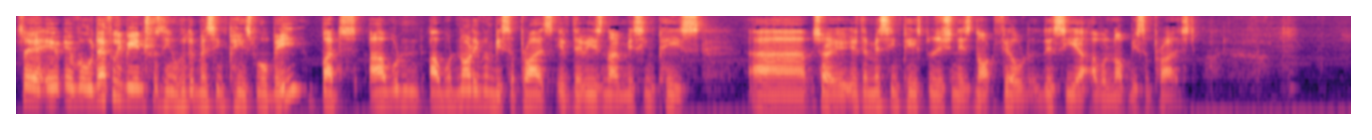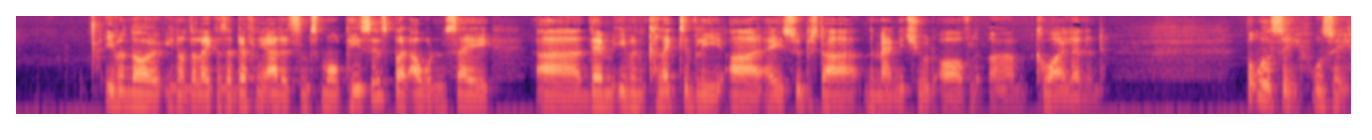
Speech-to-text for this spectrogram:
So yeah, it, it will definitely be interesting who the missing piece will be, but I wouldn't, I would not even be surprised if there is no missing piece. Uh, sorry, if the missing piece position is not filled this year, I will not be surprised. Even though you know the Lakers have definitely added some small pieces, but I wouldn't say uh, them even collectively are a superstar the magnitude of um, Kawhi Leonard. But we'll see, we'll see.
